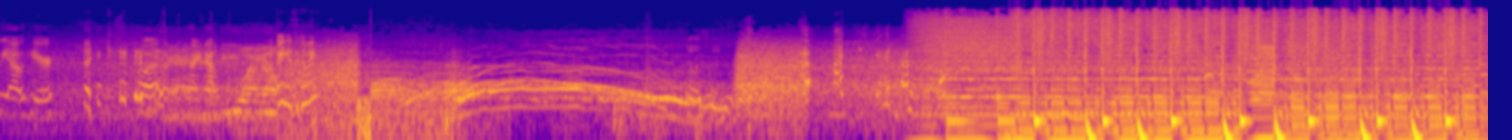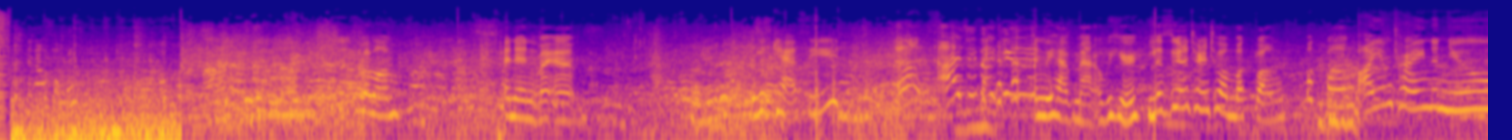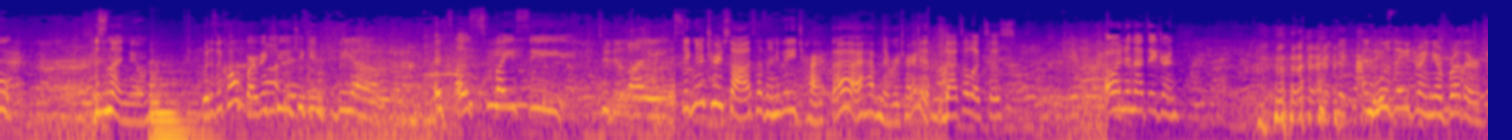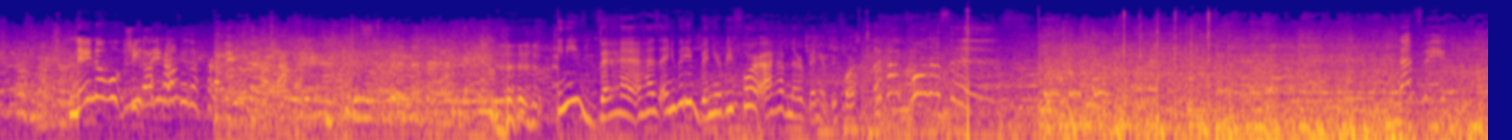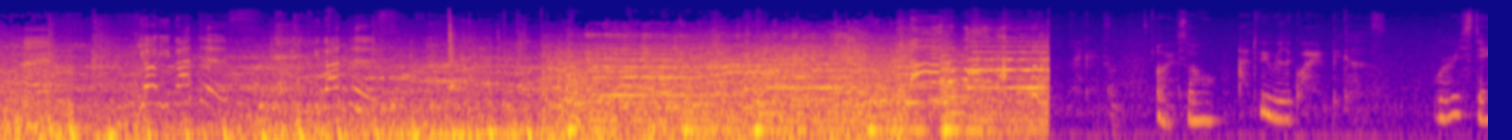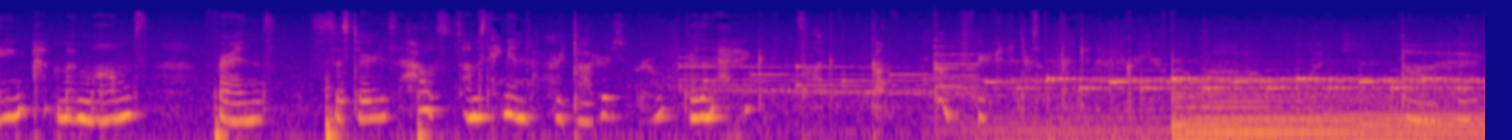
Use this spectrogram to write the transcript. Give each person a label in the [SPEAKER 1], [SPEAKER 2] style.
[SPEAKER 1] we out here.
[SPEAKER 2] what? Right now.
[SPEAKER 1] Wait, is it coming? My mom. And then my aunt. This is Cassie. Oh, ah, she's so cute. and we have Matt over here. This is gonna turn into a mukbang. Mukbang. I am trying the new. This is not new. What is it called? Barbecue chicken.
[SPEAKER 2] The, uh,
[SPEAKER 1] It's a spicy
[SPEAKER 2] to delight.
[SPEAKER 1] signature sauce. Has anybody tried that? I have never tried it. That's Alexis. Oh, and then that's Adrian.
[SPEAKER 2] And who's Adrian, your brother?
[SPEAKER 1] They know who
[SPEAKER 2] She got copies of her.
[SPEAKER 1] Any event. Has anybody been here before? I have never been here before. Look how cool this is. That's me. Alright. Yo, you got this. You got this. Okay, so I have to be really quiet because we're staying at my mom's friend's sister's house. So I'm staying in her daughter's room. There's an attic. So look, come, come. And then there's a freaking attic right here, bro. What the heck?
